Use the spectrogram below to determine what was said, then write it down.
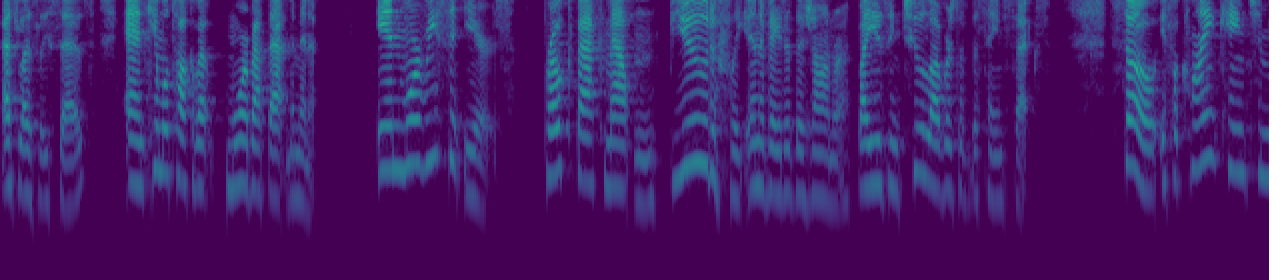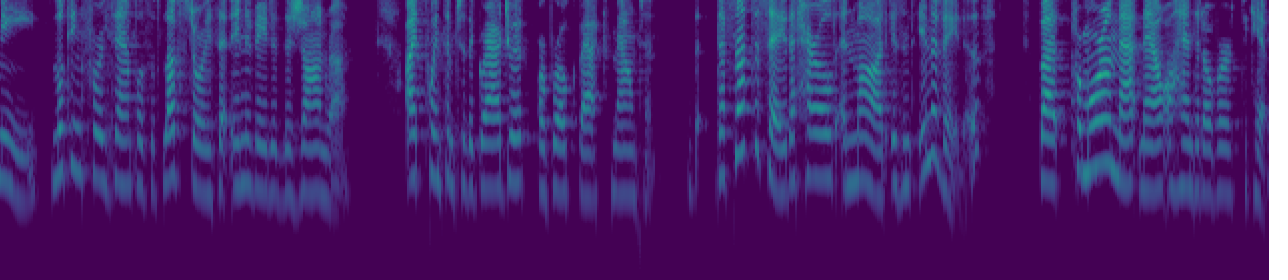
as Leslie says, and Kim will talk about more about that in a minute. In more recent years, Brokeback Mountain beautifully innovated the genre by using two lovers of the same sex. So, if a client came to me looking for examples of love stories that innovated the genre, I'd point them to The Graduate or Brokeback Mountain. That's not to say that Harold and Maude isn't innovative, but for more on that now, I'll hand it over to Kim.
